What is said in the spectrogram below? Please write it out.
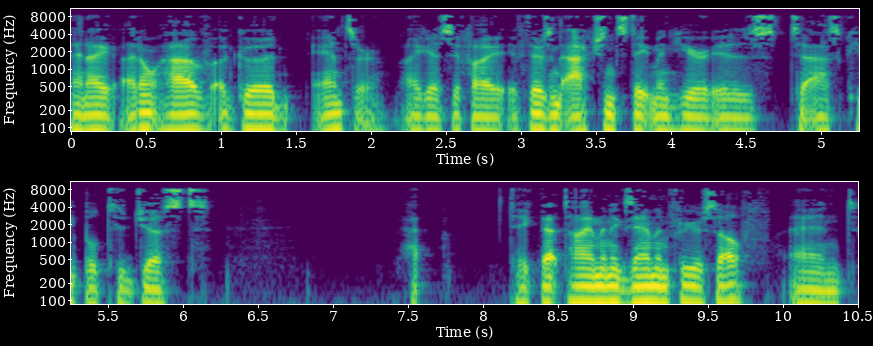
and I, I don't have a good answer. I guess if I if there's an action statement here, is to ask people to just take that time and examine for yourself and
